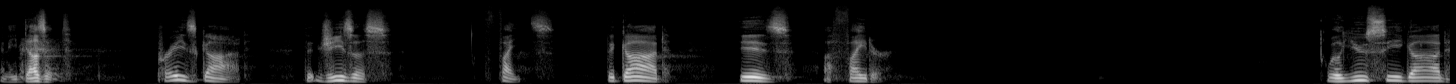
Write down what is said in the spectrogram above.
And He does it. Praise God that Jesus fights, that God is a fighter. Will you see God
